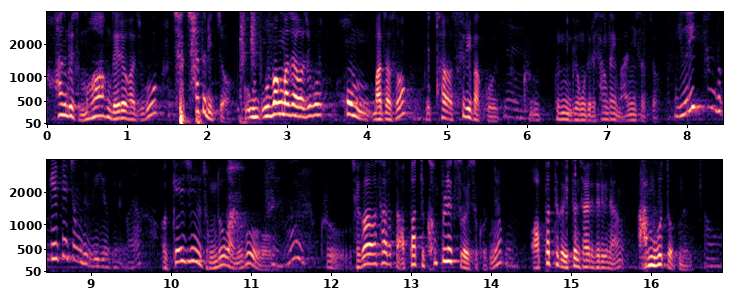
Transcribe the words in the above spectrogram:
하늘에서 막 내려가지고 차 차들 있죠. 우, 우박 맞아가지고 홈 맞아서 그차 수리받고 네. 그, 그런 경우들이 상당히 많이 있었죠. 유리창도 깨질 정도 위력인가요? 어, 깨지는 정도가 아니고 그래요? 그 제가 살았던 아파트 컴플렉스가 있었거든요. 네. 아파트가 있던 자리들이 그냥 아무것도 없는 어.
